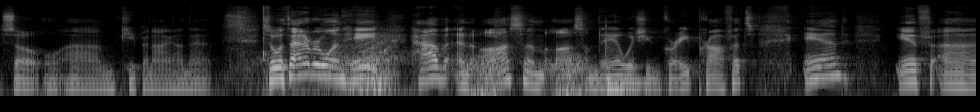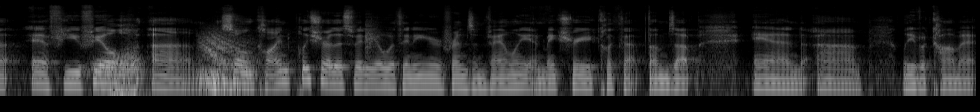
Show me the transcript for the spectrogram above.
So um, keep an eye on that. So with that, everyone, hey, have an awesome, awesome day. I wish you great profits. And if uh, if you feel uh, so inclined, please share this video with any of your friends and family, and make sure you click that thumbs up and. Uh, leave a comment.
